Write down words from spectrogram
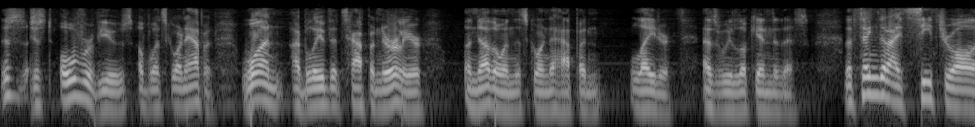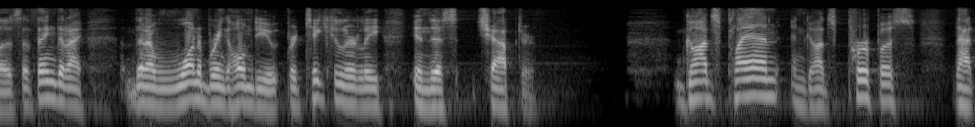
this is just overviews of what's going to happen. One, I believe that's happened earlier, another one that's going to happen later as we look into this. The thing that I see through all of this, the thing that I that I want to bring home to you, particularly in this chapter. God's plan and God's purpose, that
